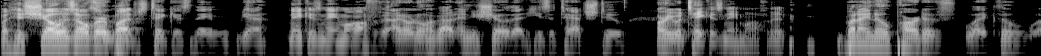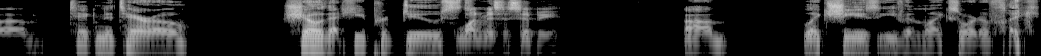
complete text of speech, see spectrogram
But his show is over, but just take his name, yeah, make his name off off, of it. I don't know about any show that he's attached to, or he would take his name off of it. but I know part of like the um, Tig Notaro show that he produced. One Mississippi. Um like she's even like sort of like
